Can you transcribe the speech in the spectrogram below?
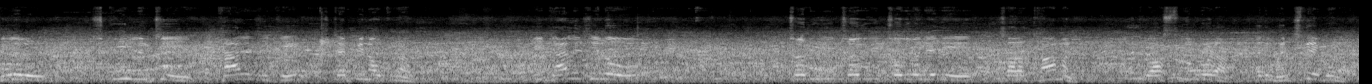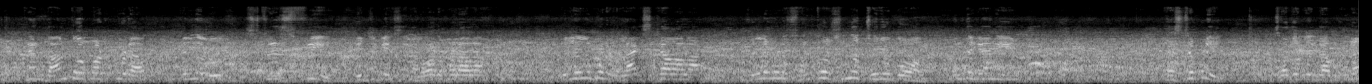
పిల్లలు స్కూల్ నుంచి కాలేజీకి స్టెప్ ఇన్ అవుతున్నారు. ఈ కాలేజ్ చదువు చదువు చదువు అనేది చాలా కామన్ అది వాస్తవం కూడా. అది మంచిదే కూడా. కానీ దాంతోపాటు కూడా పిల్లలు స్ట్రెస్ ఫ్రీ ఎడ్యుకేషన్ అలవాటు పడాలా? పిల్లలు కూడా రిలాక్స్ కావాలా? పిల్లలు కూడా సంతోషంగా చదువుకోవాలి. అంతేగాని కష్టపడి చదవడం కాకుండా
